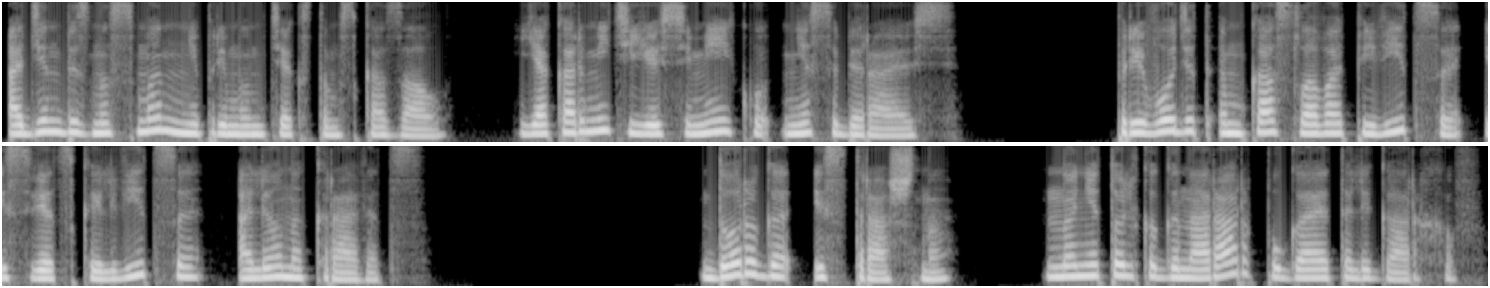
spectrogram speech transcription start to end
Один бизнесмен мне прямым текстом сказал, я кормить ее семейку не собираюсь. Приводит МК слова певицы и светской львицы Алена Кравец. Дорого и страшно. Но не только гонорар пугает олигархов.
